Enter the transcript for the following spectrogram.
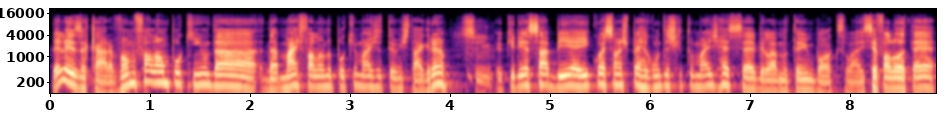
Beleza, cara. Vamos falar um pouquinho da, da, Mais falando um pouquinho mais do teu Instagram. Sim. Eu queria saber aí quais são as perguntas que tu mais recebe lá no teu inbox lá. E você falou até,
